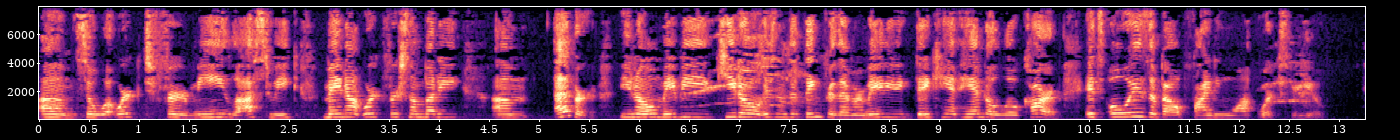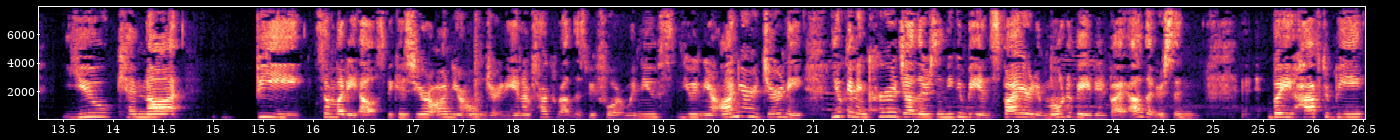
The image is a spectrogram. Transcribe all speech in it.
Um, so, what worked for me last week may not work for somebody um, ever. You know, maybe keto isn't the thing for them, or maybe they can't handle low carb. It's always about finding what works for you. You cannot be somebody else because you're on your own journey. And i've talked about this before. When you, you're on your journey you can encourage others and you can be inspired and motivated by others. And but you have to be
